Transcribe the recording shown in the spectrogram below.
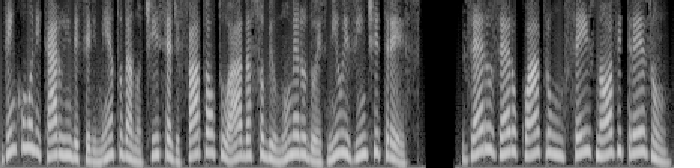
vem comunicar o indeferimento da notícia de fato autuada sob o número 2023 00416931.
